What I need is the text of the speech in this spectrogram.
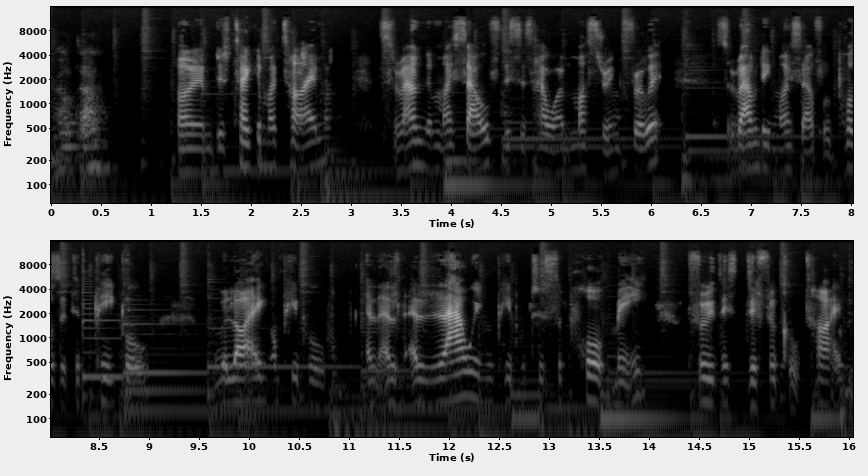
Well done. I am just taking my time, surrounding myself. This is how I'm mustering through it. Surrounding myself with positive people, relying on people and al- allowing people to support me through this difficult time.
